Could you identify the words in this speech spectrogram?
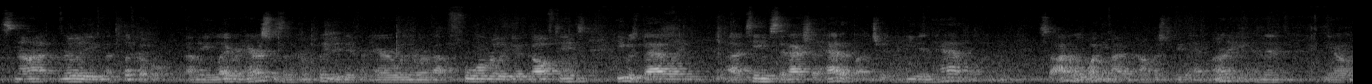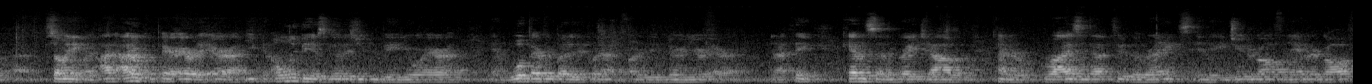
It's not really applicable. I mean, Labron Harris was in a completely different era when there were about four really good golf teams. He was battling uh, teams that actually had a budget, and he didn't have one. So I don't know what he might have accomplished if he had money. And then, you know, uh, so anyway, I, I don't compare era to era. You can only be as good as you can be in your era and whoop everybody they put out in front of you during your era. And I think Kevin's done a great job of kind of rising up through the ranks in the junior golf and amateur golf.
